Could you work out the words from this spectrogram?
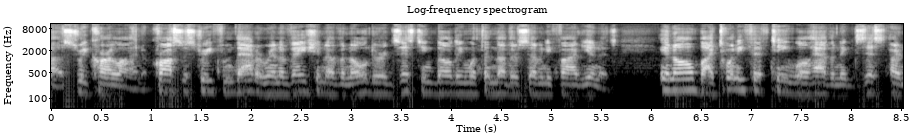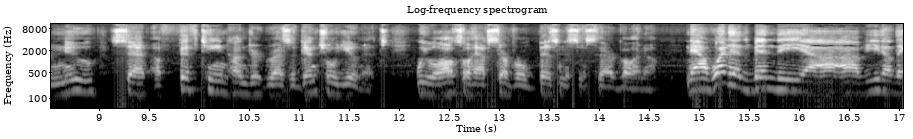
uh, streetcar line. Across the street from that, a renovation of an older existing building with another 75 units. In all, by 2015, we'll have an exist a new set of 1,500 residential units. We will also have several businesses that are going up. Now, what has been the uh, you know the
